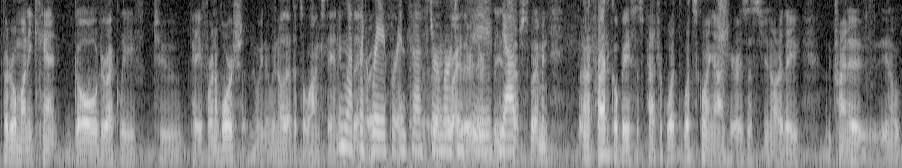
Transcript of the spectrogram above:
federal money can't go directly to pay for an abortion. We know, we know that that's a longstanding Unless thing, like right? rape or incest or Right, right. There- emergency. there's the yeah. exceptions, but I mean, on a practical basis, Patrick, what what's going on here? Is this you know are they trying to you know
